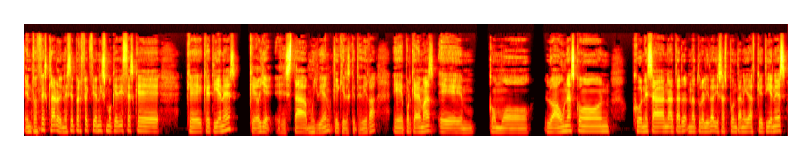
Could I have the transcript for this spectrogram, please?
Entonces, claro, en ese perfeccionismo que dices que, que, tienes, que oye, está muy bien, ¿qué quieres que te diga? Eh, porque además, eh, como lo aunas con, con esa naturalidad y esa espontaneidad que tienes,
